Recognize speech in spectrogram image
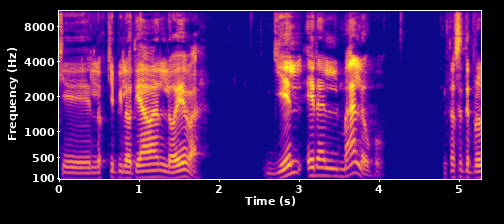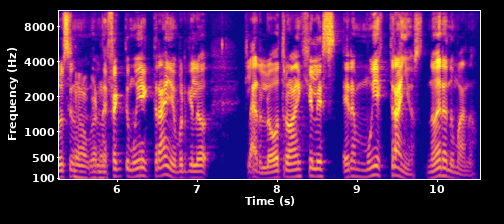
que los que piloteaban lo Eva. Y él era el malo, po. Entonces te produce No un, efecto muy extraño, porque lo, claro, los otros ángeles eran muy extraños, no eran humanos,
